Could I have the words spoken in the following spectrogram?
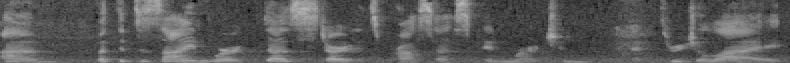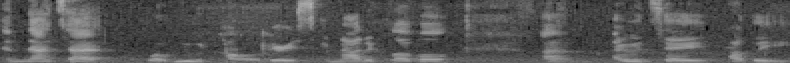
Um, but the design work does start its process in March and through July, and that's at what we would call a very schematic level. Um, I would say probably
